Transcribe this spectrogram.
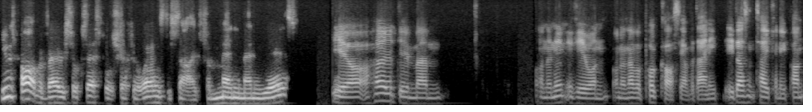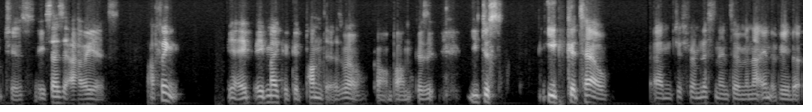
he was part of a very successful Sheffield Wednesday side for many many years. Yeah, I heard him um, on an interview on on another podcast the other day, and he, he doesn't take any punches. He says it how he is. I think, yeah, he'd, he'd make a good pundit as well, Carlton Palmer, because you just you could tell um, just from listening to him in that interview that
